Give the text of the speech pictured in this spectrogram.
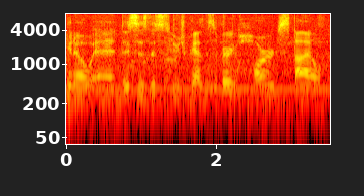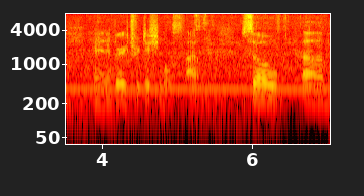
You know, and this is this is New Japan. This is a very hard style and a very traditional style. So um,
